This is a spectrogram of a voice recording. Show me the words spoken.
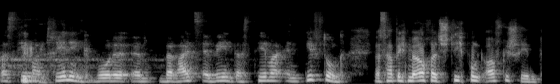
Das Thema Training wurde ähm, bereits erwähnt. Das Thema Entgiftung, das habe ich mir auch als Stichpunkt aufgeschrieben.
